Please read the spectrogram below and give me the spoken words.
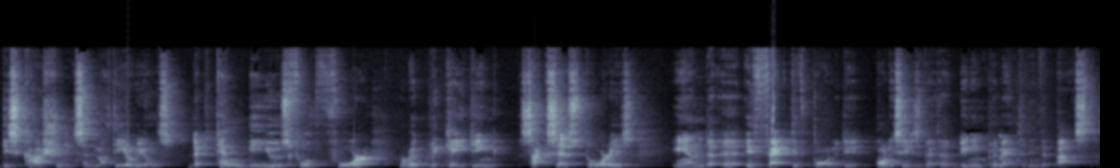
discussions, and materials that can be useful for replicating success stories and uh, effective policies that have been implemented in the past.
